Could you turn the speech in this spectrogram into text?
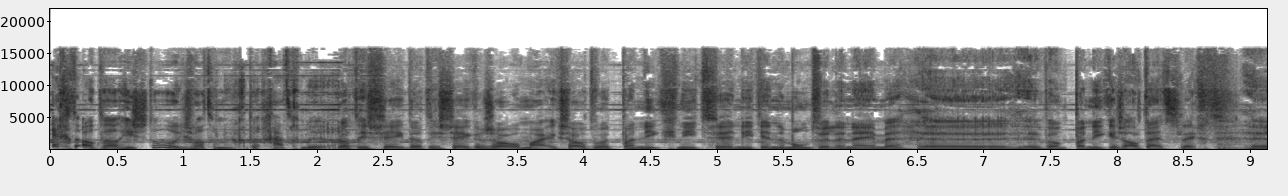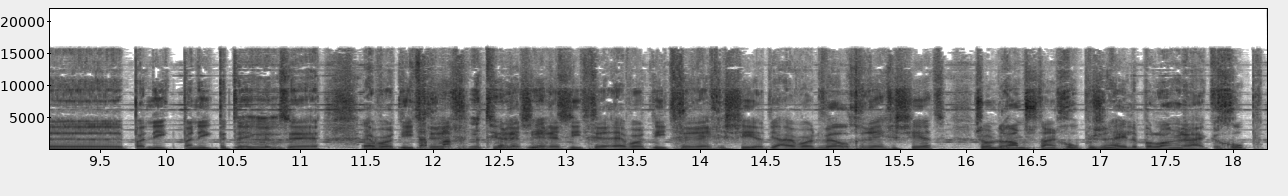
echt ook wel historisch wat er nu gaat gebeuren. Dat is, zeker, dat is zeker zo, maar ik zou het woord paniek niet, eh, niet in de mond willen nemen. Eh, want paniek is altijd slecht. Paniek, paniek betekent eh, er wordt niet Dat mag natuurlijk er is, er, is niet er wordt niet geregisseerd. Ja, er wordt wel geregisseerd. Zo'n Ramstein-groep is een hele belangrijke groep.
